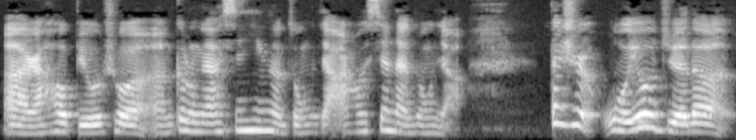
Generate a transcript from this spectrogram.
啊，然后比如说嗯、呃各种各样新兴的宗教，然后现代宗教，但是我又觉得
